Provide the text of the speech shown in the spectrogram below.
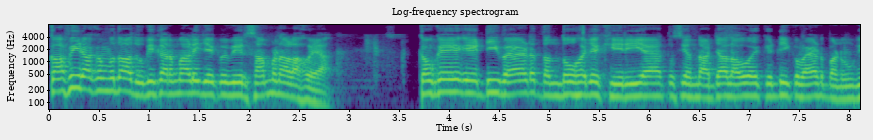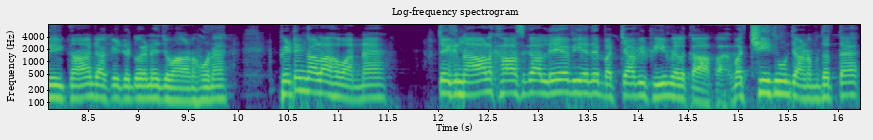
ਕਾਫੀ ਰਕਮ ਵਧਾ ਦੂਗੀ ਕਰਮ ਵਾਲੀ ਜੇ ਕੋਈ ਵੀਰ ਸਾਂਭਣ ਵਾਲਾ ਹੋਇਆ। ਕਿਉਂਕਿ ਏਡੀ ਵੈੜ ਦੰਦੋਂ ਹਜੇ ਖੀਰੀ ਹੈ ਤੁਸੀਂ ਅੰਦਾਜ਼ਾ ਲਾਓ ਇਹ ਕਿੱਡੀ ਕੁ ਵੈੜ ਬਣੂਗੀ। ਗਾਂ ਜਾ ਕੇ ਜਦੋਂ ਇਹਨੇ ਜਵਾਨ ਹੋਣਾ ਫਿਟਿੰਗ ਵਾਲਾ ਹਵਾਨਾ ਹੈ ਤੇ ਨਾਲ ਖਾਸ ਗੱਲ ਇਹ ਹੈ ਵੀ ਇਹਦੇ ਬੱਚਾ ਵੀ ਫੀਮੇਲ ਕਾਫ ਹੈ ਵੱਛੀ ਨੂੰ ਜਨਮ ਦਿੱਤਾ। ਹੈ।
